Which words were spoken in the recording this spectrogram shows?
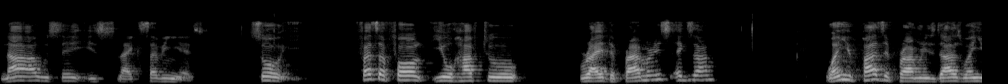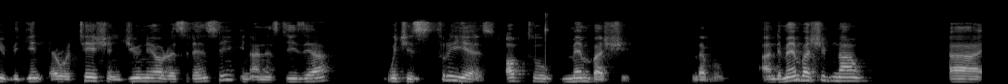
Now I would say it's like seven years. So first of all, you have to write the primaries exam. When you pass the primaries, that's when you begin a rotation junior residency in anesthesia, which is three years up to membership level. And the membership now uh,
